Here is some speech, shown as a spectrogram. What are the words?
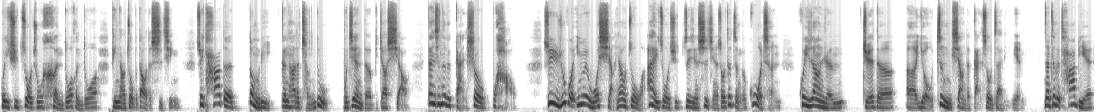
会去做出很多很多平常做不到的事情，所以它的动力跟它的程度不见得比较小，但是那个感受不好。所以如果因为我想要做，我爱做去这件事情的时候，这整个过程会让人觉得呃有正向的感受在里面，那这个差别。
